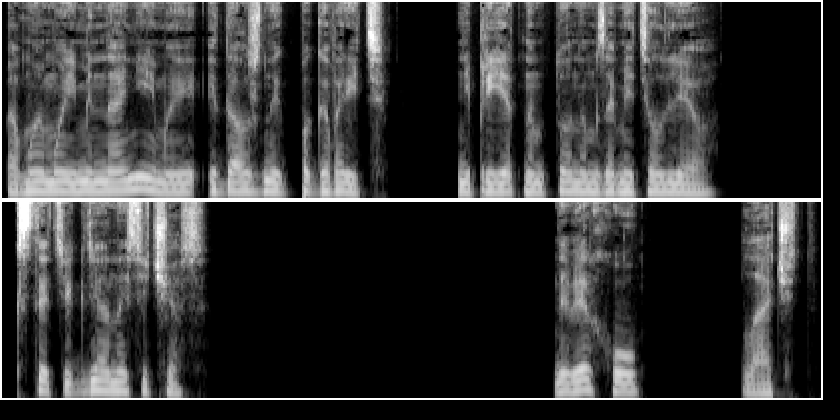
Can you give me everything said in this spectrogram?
По-моему, именно о ней мы и должны поговорить», — неприятным тоном заметил Лео. «Кстати, где она сейчас?» «Наверху. Плачет».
